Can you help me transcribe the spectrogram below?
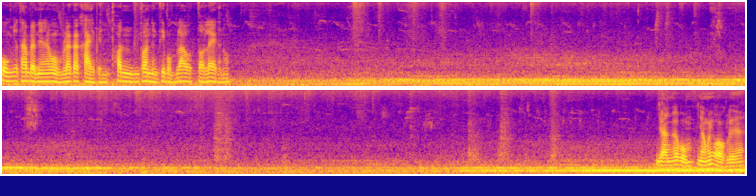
คงจะทำแบบนี้นะผม แล้วก็ไข่เป็นท่อนท่อนหนึ่งที่ผมเล่าตอนแรกอะเนาะยังครับผมยังไม่ออกเลยฮะ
